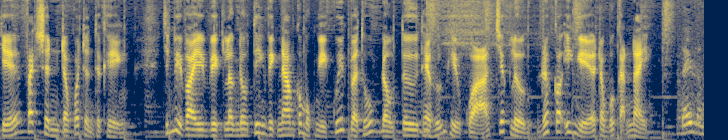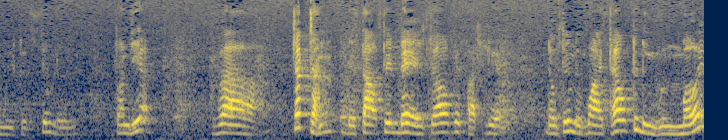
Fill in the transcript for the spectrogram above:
chế phát sinh trong quá trình thực hiện. Chính vì vậy, việc lần đầu tiên Việt Nam có một nghị quyết về thu hút đầu tư theo hướng hiệu quả, chất lượng rất có ý nghĩa trong bối cảnh này. Đây là một quyết tương đối toàn diện và chắc chắn để tạo tiền đề cho cái phát triển đầu tư nước ngoài theo cái định hướng mới,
